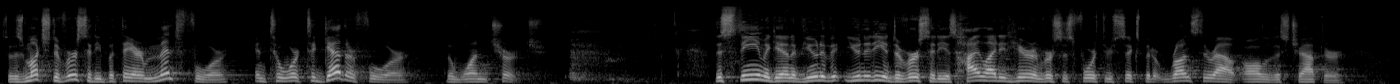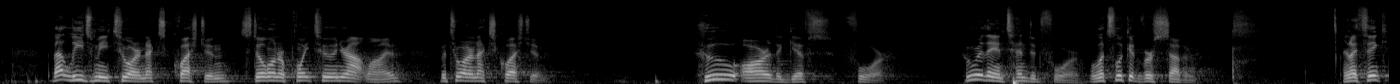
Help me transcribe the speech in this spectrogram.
So there's much diversity, but they are meant for and to work together for the one church. This theme, again, of unity and diversity is highlighted here in verses 4 through 6, but it runs throughout all of this chapter. But that leads me to our next question, still under point two in your outline, but to our next question Who are the gifts for? Who are they intended for? Well, let's look at verse 7. And I think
